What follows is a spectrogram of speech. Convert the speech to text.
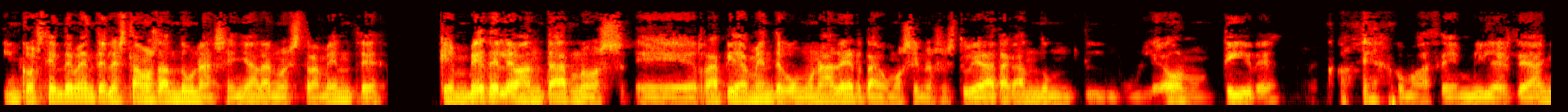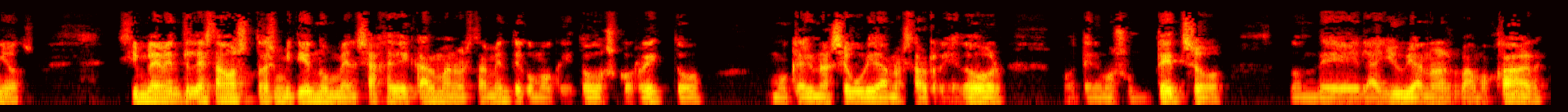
inconscientemente le estamos dando una señal a nuestra mente que en vez de levantarnos eh, rápidamente como una alerta, como si nos estuviera atacando un león, un tigre, como hace miles de años. Simplemente le estamos transmitiendo un mensaje de calma a nuestra mente como que todo es correcto, como que hay una seguridad a nuestro alrededor, o tenemos un techo donde la lluvia nos va a mojar,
